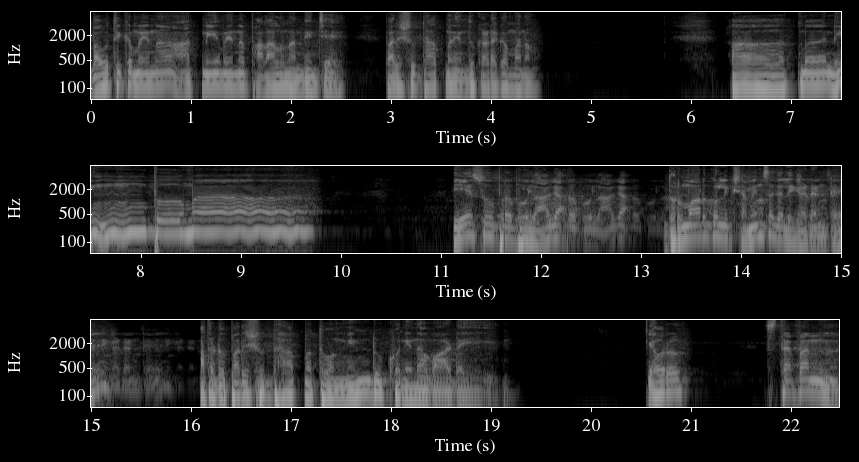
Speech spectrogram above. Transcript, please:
భౌతికమైన ఆత్మీయమైన ఫలాలను అందించే పరిశుద్ధాత్మని ఎందుకు అడగం మనం? ఆత్మ నింపుమా యేసు ప్రభులాగా దుర్మార్గుల్ని క్షమించగలిగాడంటే అతడు పరిశుద్ధాత్మతో నిండుకొనిన వాడై. ఎవరు? స్టెఫన్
